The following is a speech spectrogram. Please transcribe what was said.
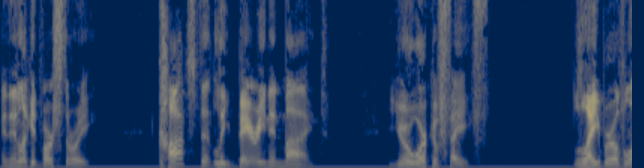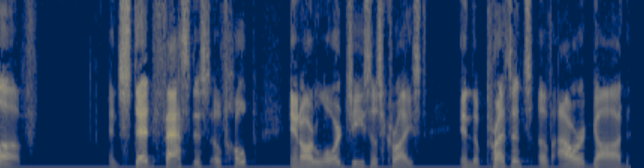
And then look at verse 3 constantly bearing in mind your work of faith, labor of love, and steadfastness of hope in our Lord Jesus Christ in the presence of our God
